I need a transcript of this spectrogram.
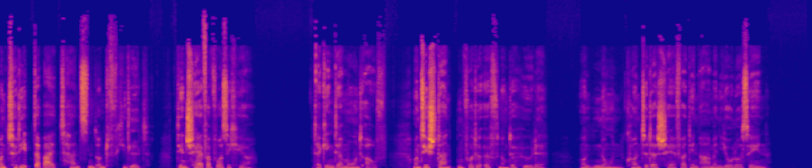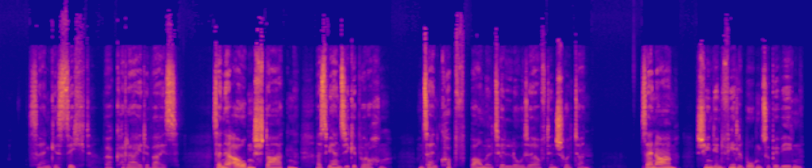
und trieb dabei tanzend und fiedelnd, den Schäfer vor sich her. Da ging der Mond auf, und sie standen vor der Öffnung der Höhle, und nun konnte der Schäfer den armen Jolo sehen. Sein Gesicht war kreideweiß, seine Augen starrten, als wären sie gebrochen, und sein Kopf baumelte lose auf den Schultern. Sein Arm schien den Fiedelbogen zu bewegen,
